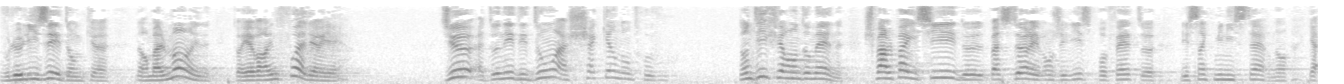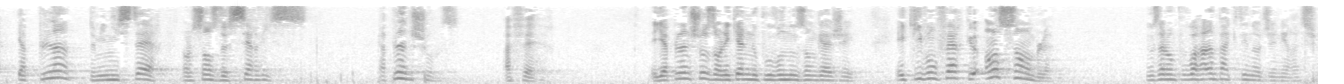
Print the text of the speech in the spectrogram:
vous le lisez, donc euh, normalement il doit y avoir une foi derrière. Dieu a donné des dons à chacun d'entre vous, dans différents domaines. Je ne parle pas ici de pasteurs, évangélistes, prophètes, euh, les cinq ministères. Non, il y, a, plein de ministères dans le sens de service. Il y a plein de choses à faire. Et il y a plein de choses dans lesquelles nous pouvons nous engager et qui vont faire qu'ensemble, nous allons pouvoir impacter notre génération.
